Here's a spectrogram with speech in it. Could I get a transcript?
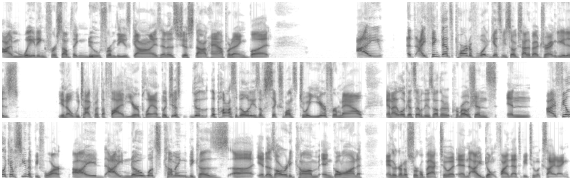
I'm waiting for something new from these guys and it's just not happening. But I I think that's part of what gets me so excited about Dragon Gate is you know, we talked about the five year plan, but just the, the possibilities of six months to a year from now. And I look at some of these other promotions and I feel like I've seen it before. I I know what's coming because uh, it has already come and gone, and they're going to circle back to it. And I don't find that to be too exciting.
